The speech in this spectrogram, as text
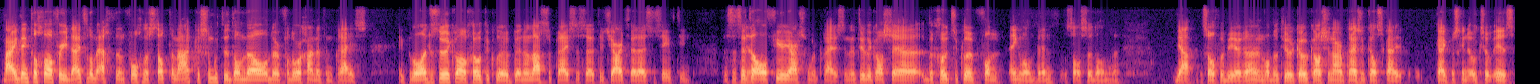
Maar ik denk toch wel voor United om echt een volgende stap te maken. Ze moeten dan wel er vandoor gaan met een prijs. Ik bedoel, het is natuurlijk wel een grote club. En hun laatste prijs is uit het jaar 2017. Dus ze zitten Ja. al vier jaar zonder prijs. En natuurlijk als je de grootste club van Engeland bent, zoals ze dan ja, zelf proberen. En wat natuurlijk ook als je naar een prijzenkast kijkt, kijkt misschien ook zo is.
